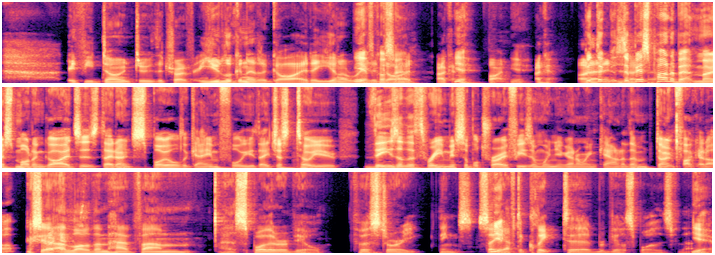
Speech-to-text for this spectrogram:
if you don't do the trophy, are you looking at a guide? Are you going to Yeah, read of a course I am. guide? Okay, Yeah, fine. yeah. Okay. I But the, the best that. part about most modern guides is they don't spoil the game for you. They just tell you these are the three missable trophies and when you're going to encounter them. Don't fuck it up. Actually, Okay. a lot of them have um, a spoiler reveal for story things, so you have to click to reveal spoilers for that. Yeah.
